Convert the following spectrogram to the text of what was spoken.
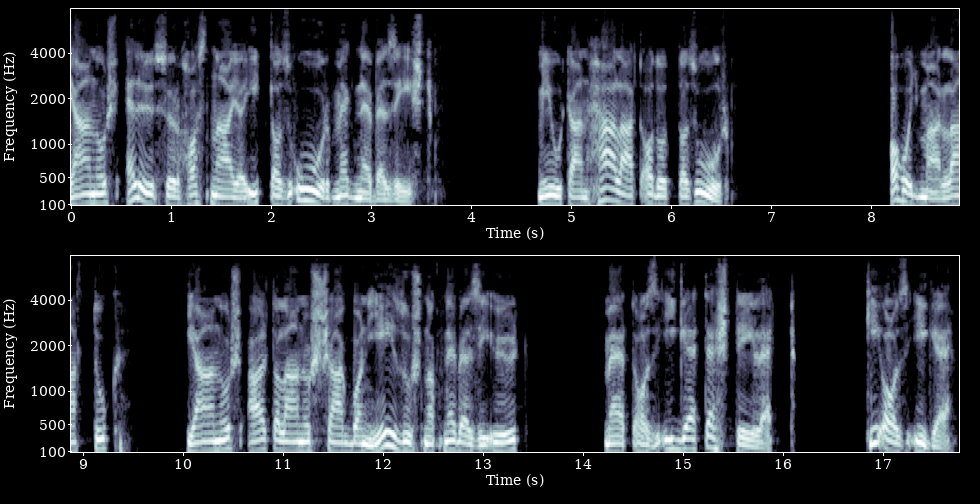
János először használja itt az Úr megnevezést. Miután hálát adott az Úr. Ahogy már láttuk, János általánosságban Jézusnak nevezi őt, mert az ige testé lett. Ki az ige?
